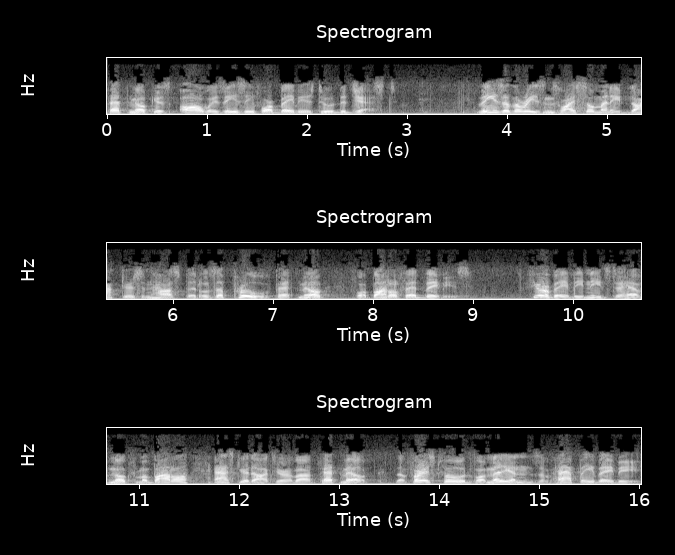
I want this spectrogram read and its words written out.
pet milk is always easy for babies to digest. These are the reasons why so many doctors and hospitals approve pet milk for bottle fed babies. If your baby needs to have milk from a bottle, ask your doctor about pet milk, the first food for millions of happy babies.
